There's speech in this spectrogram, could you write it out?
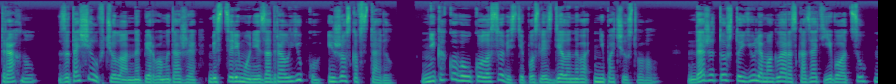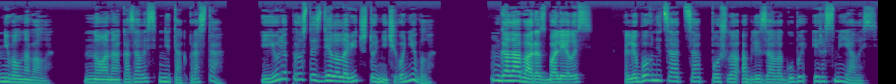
трахнул. Затащил в чулан на первом этаже, без церемонии задрал юбку и жестко вставил. Никакого укола совести после сделанного не почувствовал. Даже то, что Юля могла рассказать его отцу, не волновало. Но она оказалась не так проста. Юля просто сделала вид, что ничего не было. Голова разболелась. Любовница отца пошло облизала губы и рассмеялась.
